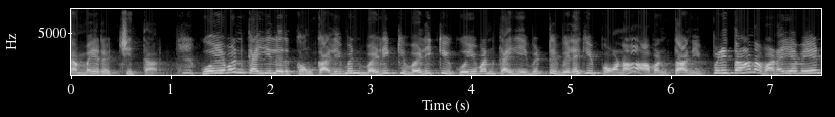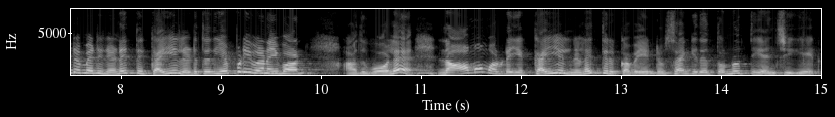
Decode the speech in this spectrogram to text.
நம்மை ரட்சித்தார் குயவன் கையில் இருக்கும் களிமண் வழிக்கு வழிக்கு குயவன் கையை விட்டு விலகி போனால் அவன் தான் இப்படித்தான் வணைய வேண்டும் என்று நினைத்து கையில் எடுத்தது எப்படி வணைவான்? அதுபோல நாமும் அவருடைய கையில் நிலைத்திருக்க வேண்டும். சங்கீத தொண்ணூற்றி அஞ்சு ஏழு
